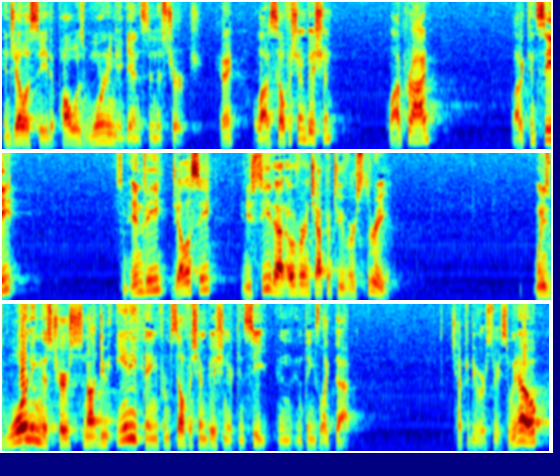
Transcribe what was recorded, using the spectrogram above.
and jealousy that Paul was warning against in this church. Okay? A lot of selfish ambition, a lot of pride, a lot of conceit, some envy, jealousy, and you see that over in chapter 2, verse 3. When he's warning this church to not do anything from selfish ambition or conceit and, and things like that. Chapter 2, verse 3. So we know,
